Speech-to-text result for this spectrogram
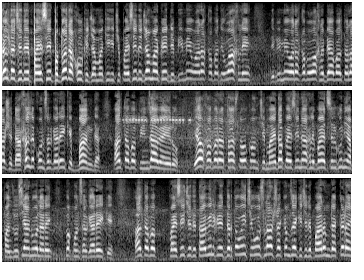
دلته چې د پیسې په دوه دقیقو کې جمع کېږي چې پیسې د جمع کوي د بیمې ورقه به د واخلې د بیمې ورقه به واخلې بیا به هلته لاړ شي داخل د قونسلګرۍ کې بانک ده هلته به پنځه اویا یورو یو خبره تاسو ته وکړم چې مایده پیسې نه اخلي باید سلګون یا پنځوسیان ولرئ په قونسلګرۍ کې هلته به پیسې چې د تحویل کړې درته وایي چې اوس لاړ شه کوم ځای کې چې د فارم ډک کړی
